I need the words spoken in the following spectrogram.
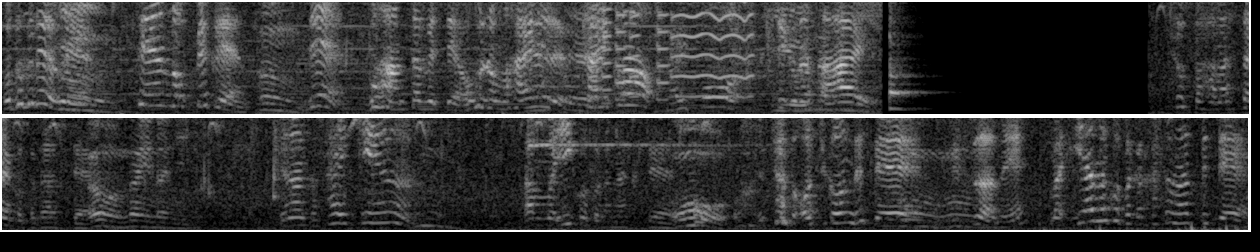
お得だよね、う1600んうん。でご飯食べてお風呂も入れる。ね。最高。最高。来てください。ちょっと話したいことがあって。うん何何？でなんか最近あんまいいことがなくて。ちょっと落ち込んでて実はね、まあ、嫌なことが重なってて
